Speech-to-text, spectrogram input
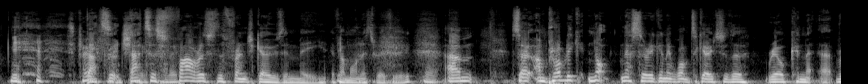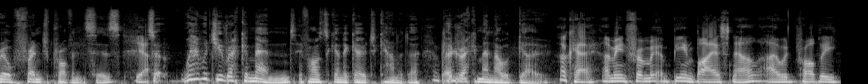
it's very That's French, that's like, as kind of. far as the French goes in me, if I'm honest with you. Yeah. Um, so I'm probably not necessarily going to want to go to the real uh, real French provinces. Yeah. So where would you recommend if I was going to go to Canada? Where would you recommend I would go? Okay, I mean, from being biased now, I would probably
